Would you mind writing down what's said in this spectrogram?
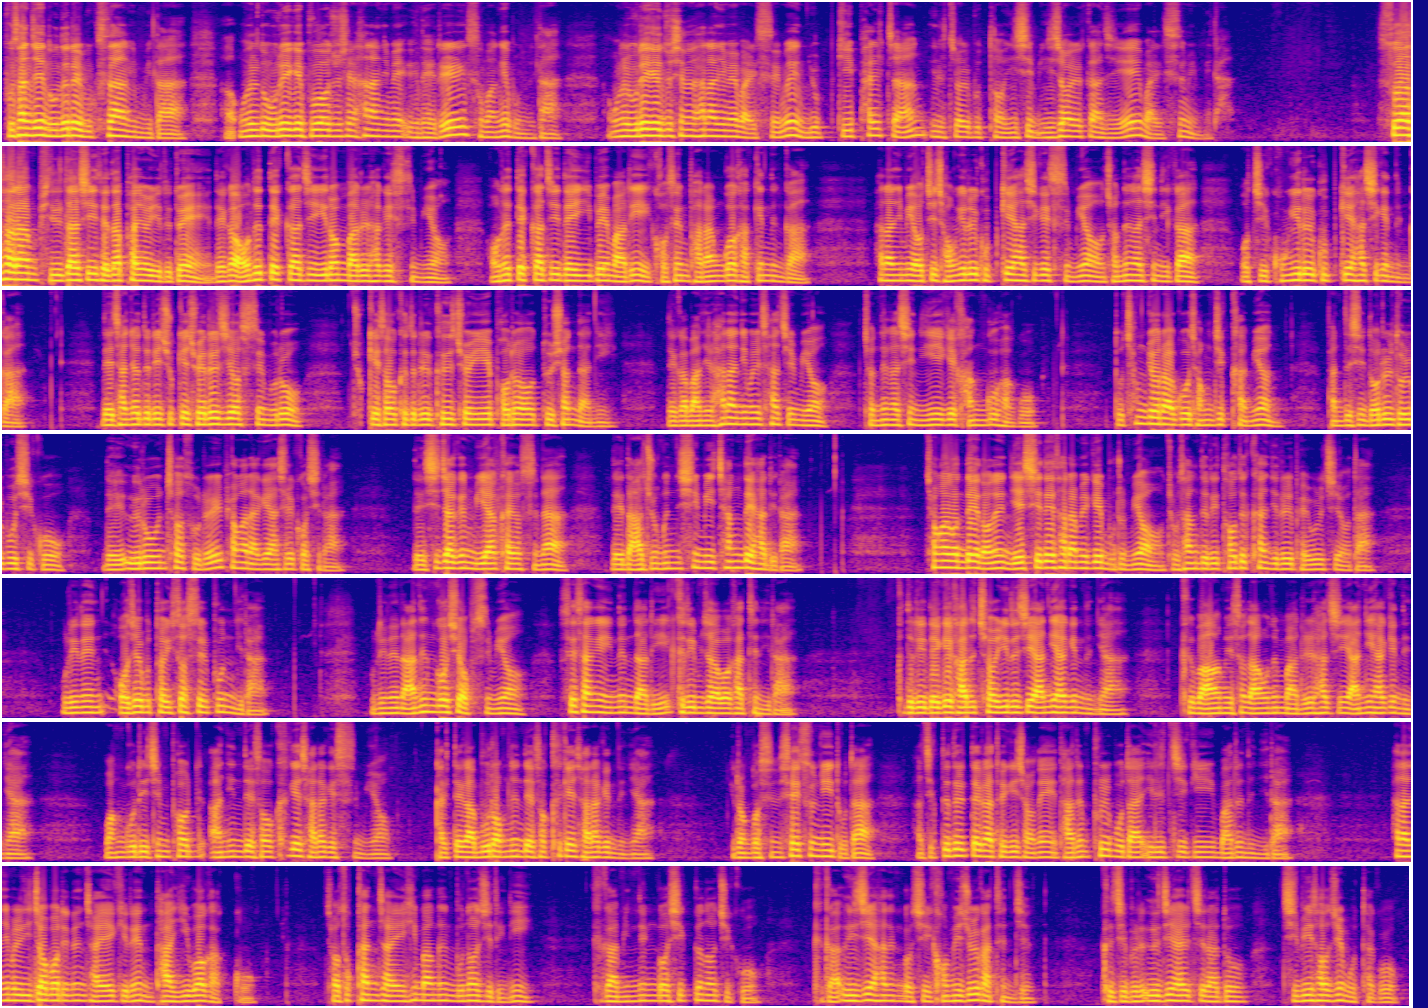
부산진 오늘의 묵상입니다. 어, 오늘도 우리에게 부어주실 하나님의 은혜를 소망해 봅니다. 오늘 우리에게 주시는 하나님의 말씀은 욥기 8장 1절부터 22절까지의 말씀입니다. 수아 사람 빌닷이 대답하여 이르되 내가 어느 때까지 이런 말을 하겠으며 어느 때까지 내 입의 말이 거센 바람과 같겠는가? 하나님이 어찌 정의를 굽게 하시겠으며 전능하신 이가 어찌 공의를 굽게 하시겠는가? 내 자녀들이 주께 죄를 지었으므로 주께서 그들을 그 죄에 벌어 두셨나니 내가 만일 하나님을 찾으며 전능하신 이에게 간구하고 또 청결하고 정직하면 반드시 너를 돌보시고 내 의로운 처소를 평안하게 하실 것이라. 내 시작은 미약하였으나 내 나중은 심히 창대하리라 청하건대 너는 옛 시대 사람에게 물으며 조상들이 터득한 일을 배울지어다 우리는 어제부터 있었을 뿐이라 우리는 아는 것이 없으며 세상에 있는 날이 그림자와 같으니라. 그들이 내게 가르쳐 이르지 아니하겠느냐? 그 마음에서 나오는 말을 하지 아니하겠느냐? 왕굴이 진펄 아닌 데서 크게 자라겠으며 갈대가 물 없는 데서 크게 자라겠느냐? 이런 것은 새순이도다. 아직 뜯을 때가 되기 전에 다른 풀보다 일찍이 마르느니라. 하나님을 잊어버리는 자의 길은 다 이와 같고 저속한 자의 희망은 무너지리니 그가 믿는 것이 끊어지고 그가 의지하는 것이 거미줄 같은즉 그 집을 의지할지라도 집이 서지 못하고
